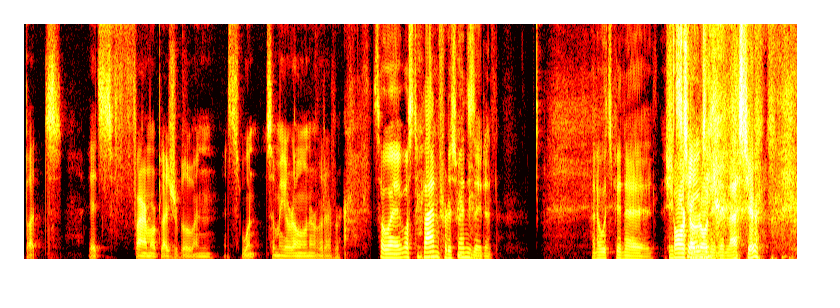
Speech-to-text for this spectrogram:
but it's far more pleasurable when it's one some of your own or whatever. So, uh, what's the plan for this Wednesday then? I know it's been a shorter running than last year.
